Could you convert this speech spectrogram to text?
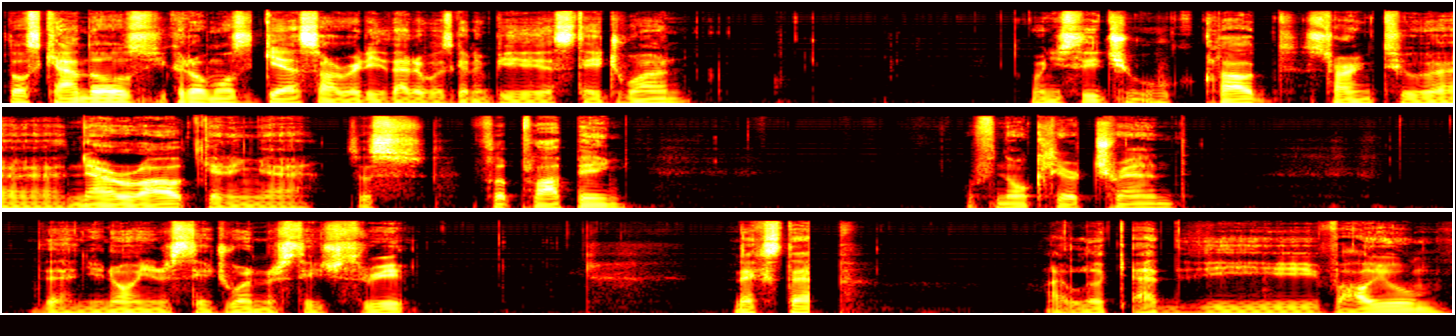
those candles, you could almost guess already that it was going to be a stage one. When you see Ichimoku cloud starting to uh, narrow out, getting uh, just flip flopping with no clear trend, then you know you're in stage one or stage three. Next step, I look at the volume,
